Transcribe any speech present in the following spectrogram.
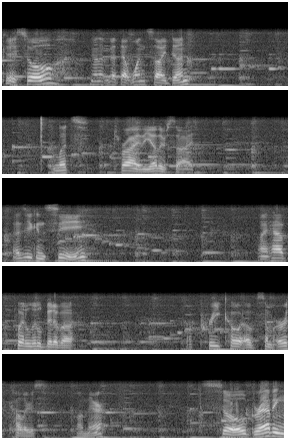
Okay, so now that we got that one side done, let's try the other side. As you can see, I have put a little bit of a, a pre-coat of some earth colors on there. So, grabbing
